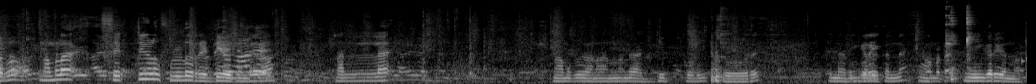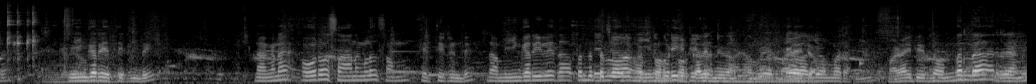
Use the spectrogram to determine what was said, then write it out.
അപ്പോൾ നമ്മളെ സെറ്റുകൾ ഫുള്ള് റെഡി ആയിട്ടുണ്ട്. നല്ല നമുക്ക് കാണാൻ നല്ല അടിപൊളി ചോറ്. പിന്നെ അതുപോലെ തന്നെ മീൻകറി വന്നിട്ട്. മീൻകറി എത്തിയിട്ടുണ്ട്. പിന്നെ അങ്ങനെ ഓരോ സാധനങ്ങൾ സം എത്തിയിട്ടുണ്ട്. ഇതാ മീൻകറിയിൽ ഇതാ മീൻ കൂടി കിട്ടിയിട്ടുണ്ട്. ഒന്നല്ല രണ്ട്.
